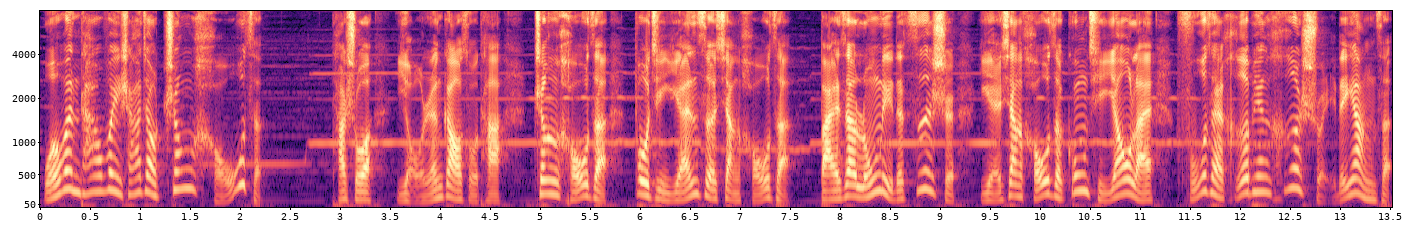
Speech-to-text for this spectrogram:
我问他为啥叫蒸猴子，他说，有人告诉他，蒸猴子不仅颜色像猴子，摆在笼里的姿势也像猴子弓起腰来伏在河边喝水的样子。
